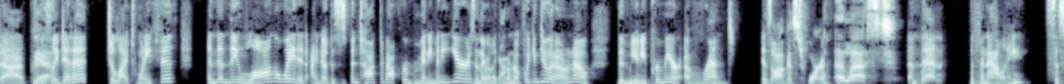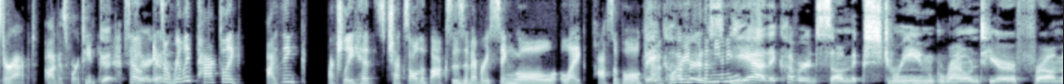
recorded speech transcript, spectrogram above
uh, previously yeah. did it, July 25th. And then the long awaited, I know this has been talked about for many, many years, and they were like, I don't know if we can do it. I don't know. The Muni premiere of Rent is August 4th. At last. And then the finale, Sister Act, August 14th. Good. So good. it's a really packed, like, I think actually hits checks all the boxes of every single like possible they category covered, for the Muni. Yeah, they covered some extreme ground here from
